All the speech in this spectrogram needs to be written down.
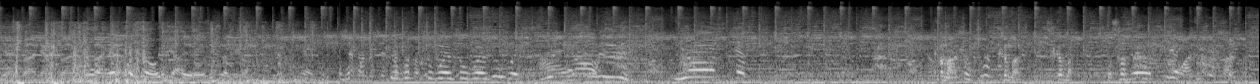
아니야 이거 아니야 이거 아니야 이거 아니야 어디야? 어디서 어디서 또 뭐야, 또 뭐야, 또 뭐야, 또 뭐야. 야. 잠깐만 잠깐만 잠깐만 저 선- 야, 이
